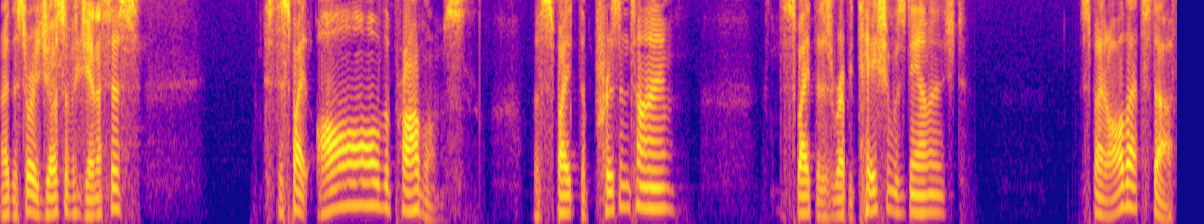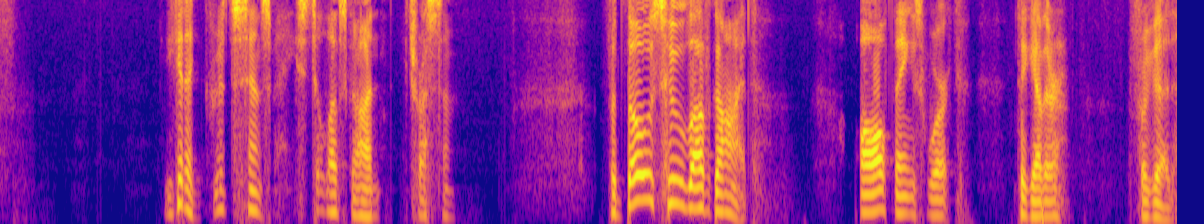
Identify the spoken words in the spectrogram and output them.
right? The story of Joseph in Genesis despite all the problems, despite the prison time, despite that his reputation was damaged, despite all that stuff, you get a good sense, man, he still loves God. He trusts him. For those who love God, all things work together for good.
